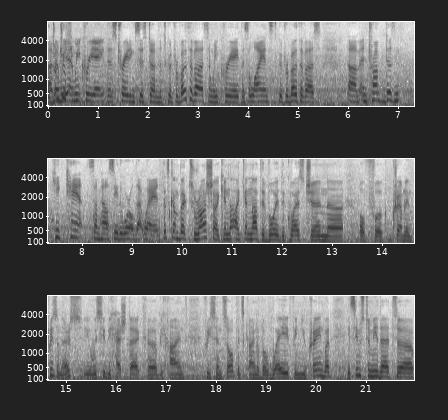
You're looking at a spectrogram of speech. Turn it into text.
Um, and, we, and, we, create this trading system that's good for both of us, and we create this alliance that's good for both of us. Um, and Trump doesn't he can't somehow see the world that way. Let's come back to Russia. I, can, I cannot avoid the question uh, of uh, Kremlin prisoners. You, we see the hashtag uh, behind Free Sentsov. It's kind of a wave in Ukraine, but it seems to me that uh,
